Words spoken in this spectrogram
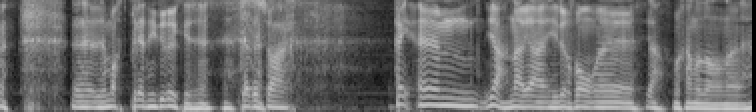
eh, dan mag de pret niet drukken. hè. dat is waar. Hey, ehm, ja, nou ja, in ieder geval, eh, ja, we gaan er dan eh,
